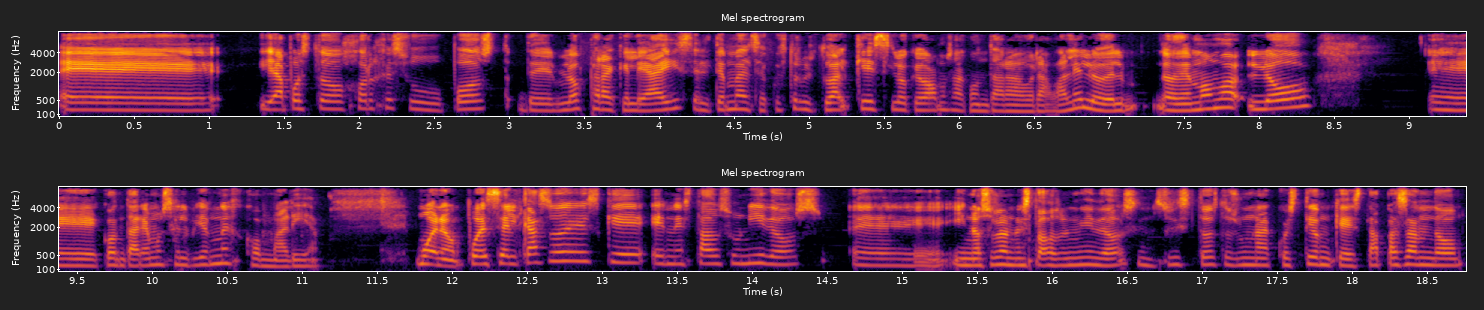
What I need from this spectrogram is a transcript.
Eh, y ha puesto Jorge su post del blog para que leáis el tema del secuestro virtual, que es lo que vamos a contar ahora, ¿vale? Lo, lo de Momo lo eh, contaremos el viernes con María. Bueno, pues el caso es que en Estados Unidos, eh, y no solo en Estados Unidos, insisto, esto es una cuestión que está pasando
